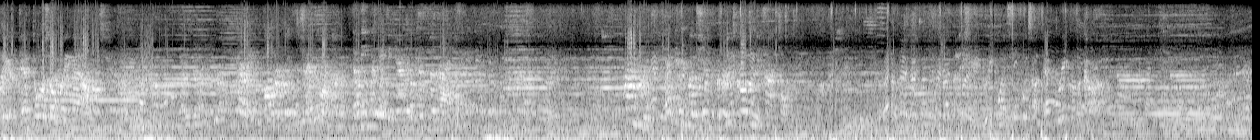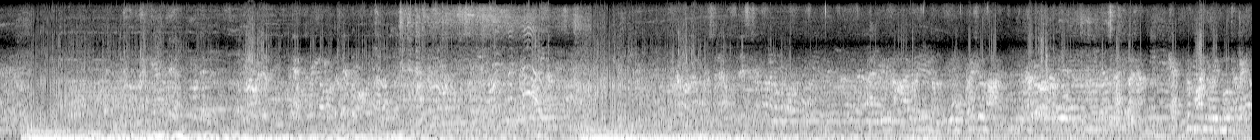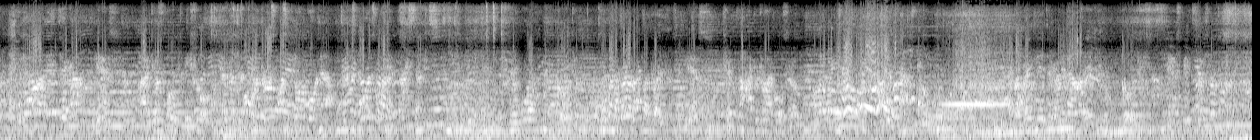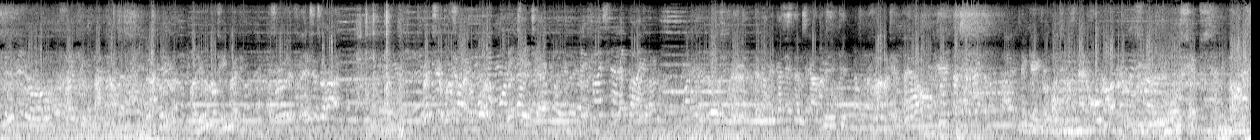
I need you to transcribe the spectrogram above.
Clear. Dead doors opening now. Hurry, all recruits to transport. No need for safety here. Hope this moon rides. Ground crews, exit in motion. Recruits roll to transport. Right away, right away, right away. Initiate green light sequence on deck three from the car. Be sure to get the forward. On board now. Transport is away in 30 seconds. Movement of air hyperdrive. Yes. Check the hyperdrive also. On the way. friendships.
